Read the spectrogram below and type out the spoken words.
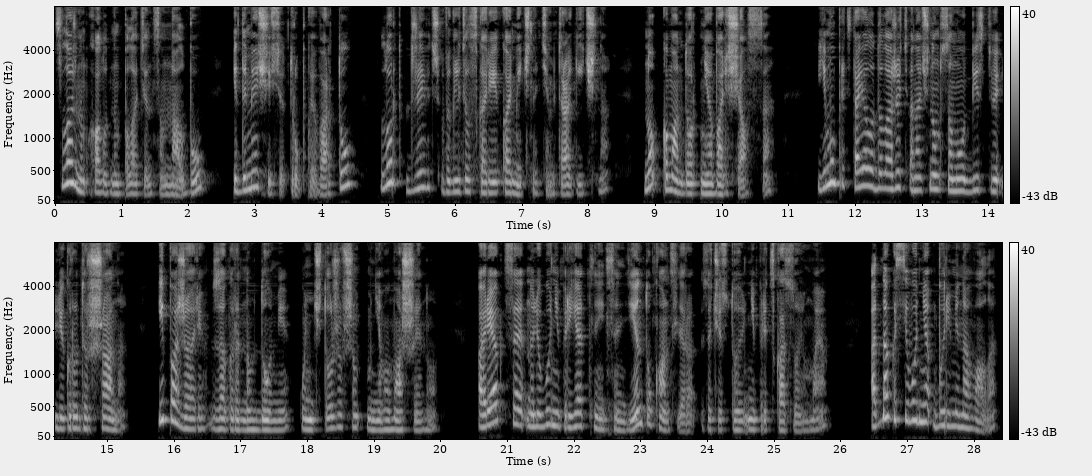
С влажным холодным полотенцем на лбу и дымящейся трубкой во рту лорд Джевидж выглядел скорее комично, чем трагично. Но командор не обольщался – Ему предстояло доложить о ночном самоубийстве Легрудершана и пожаре в загородном доме, уничтожившем мнемомашину. а реакция на любой неприятный инцидент у канцлера зачастую непредсказуемая. Однако сегодня буря миновала,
